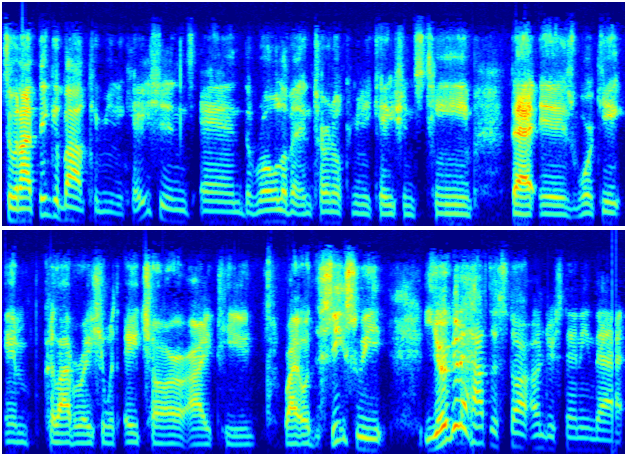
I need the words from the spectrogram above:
So when I think about communications and the role of an internal communications team that is working in collaboration with HR or IT, right, or the C-suite, you're gonna have to start understanding that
